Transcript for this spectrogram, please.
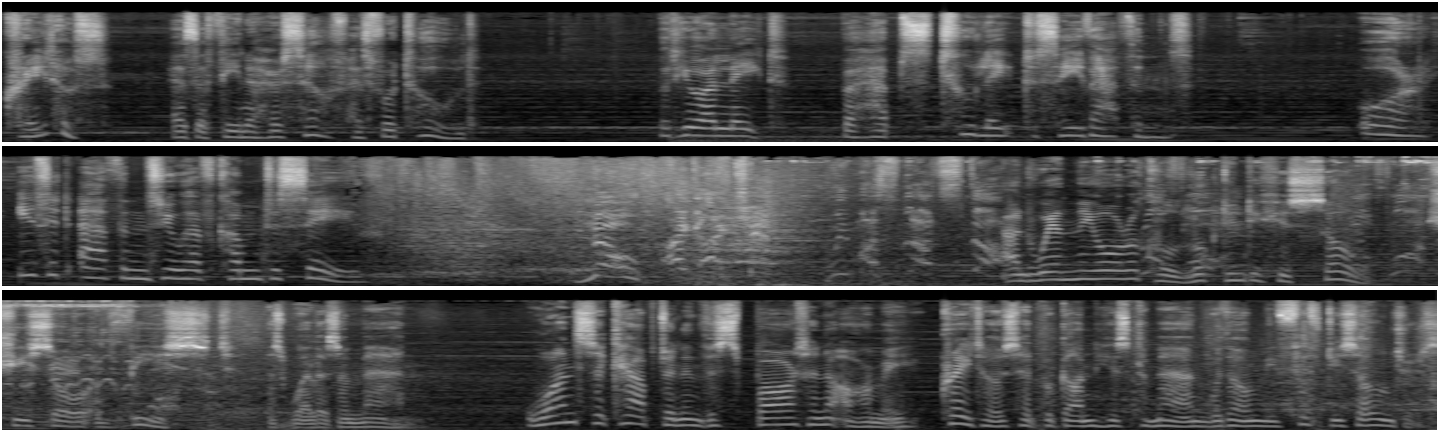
Kratos, as Athena herself has foretold. But you are late, perhaps too late to save Athens. Or is it Athens you have come to save? No! I, I can't! We must not stop! And when the Oracle looked into his soul, she saw a beast as well as a man. Once a captain in the Spartan army, Kratos had begun his command with only 50 soldiers.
